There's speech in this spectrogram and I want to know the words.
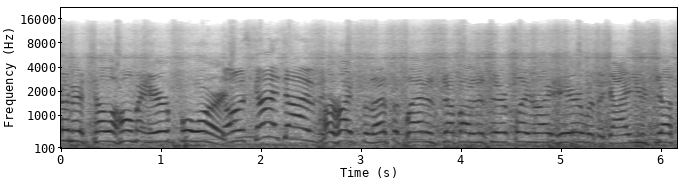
doing at Tullahoma Airport? Oh, Going skydiving. All right, so that's the plan is jump out of this airplane right here with the guy you just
